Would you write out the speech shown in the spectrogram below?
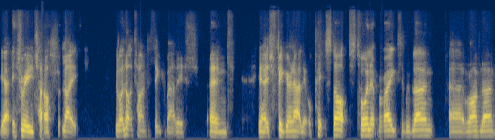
yeah, it's really tough. Like we've got a lot of time to think about this, and you know, it's figuring out little pit stops, toilet breaks. If we've learned, uh, or I've learned,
